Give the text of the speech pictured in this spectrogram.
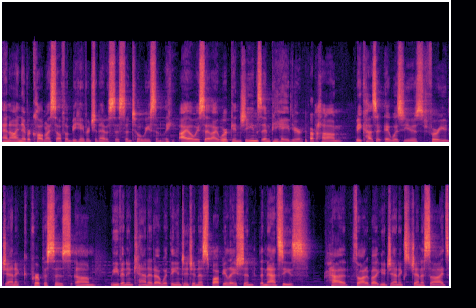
And I never called myself a behavior geneticist until recently. I always said I work in genes and behavior um, because it, it, was used for eugenic purposes. Um, even in Canada with the indigenous population, the Nazis had thought about eugenics, genocides.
